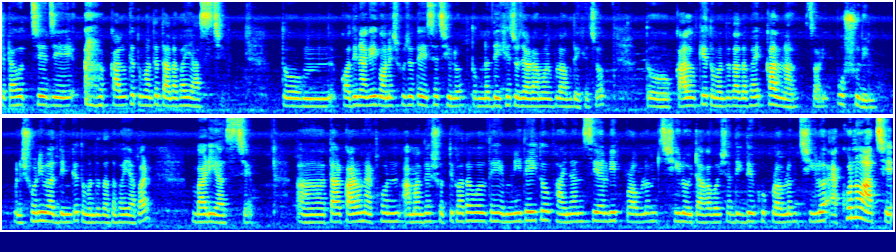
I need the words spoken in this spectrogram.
সেটা হচ্ছে যে, কালকে তোমাদের দাদাভাই আসছে। তো কদিন আগেই গণেশ পুজোতে এসেছিল, তোমরা দেখেছ যারা আমার ব্লগ দেখেছ। তো কালকে তোমাদের দাদাভাই, কাল না সরি পরশু দিন মানে শনিবার দিনকে তোমাদের দাদাভাই আবার বাড়ি আসছে। তার কারণ এখন আমাদের সত্যি কথা বলতে এমনিতেই তো ফাইন্যান্সিয়ালি প্রবলেম ছিল টাকা পয়সার দিক দিয়ে খুব প্রবলেম ছিল এখনও আছে।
